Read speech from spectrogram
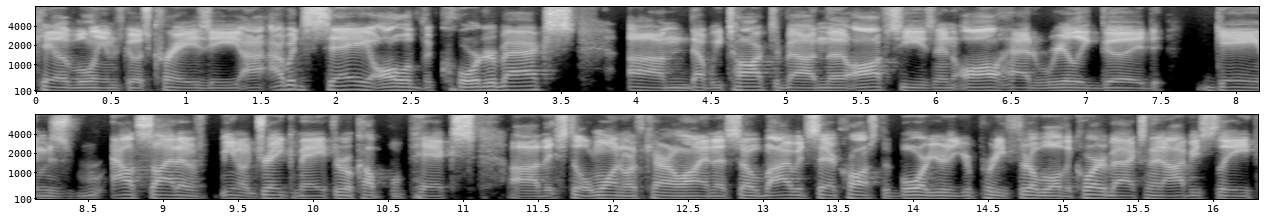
Caleb Williams goes crazy. I, I would say all of the quarterbacks um, that we talked about in the offseason all had really good games outside of you know Drake Maye threw a couple picks. Uh, they still won North Carolina, so I would say across the board you're you're pretty thrilled with all the quarterbacks. And then obviously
